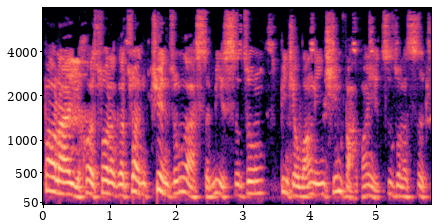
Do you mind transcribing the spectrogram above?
爆了以后说了个卷卷宗啊神秘失踪，并且王林清法官也制作了视频，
